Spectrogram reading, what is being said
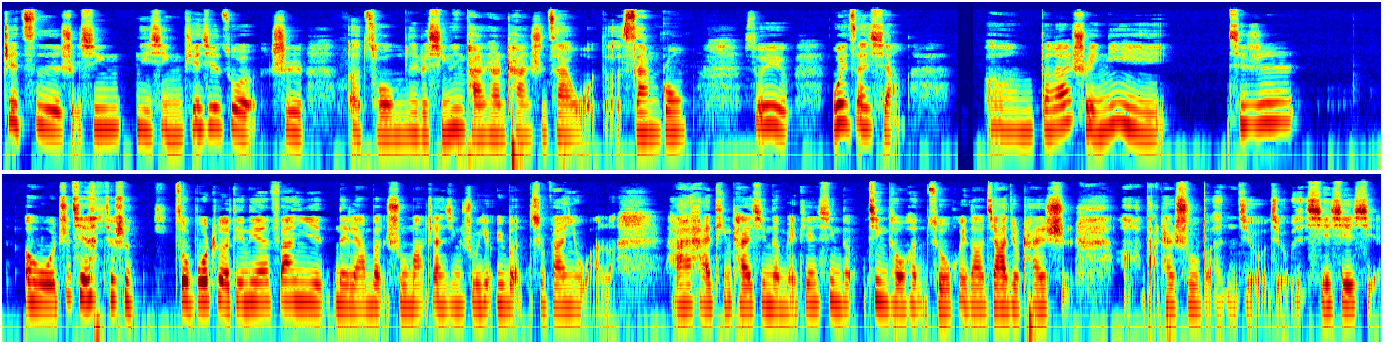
这次水星逆行天蝎座是呃，从那个行运盘上看是在我的三宫，所以我也在想，嗯，本来水逆其实。呃，我之前就是 做播客，天天翻译那两本书嘛，占星书有一本是翻译完了，还还挺开心的，每天兴头劲头很足，回到家就开始啊，打开书本就就写写写，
